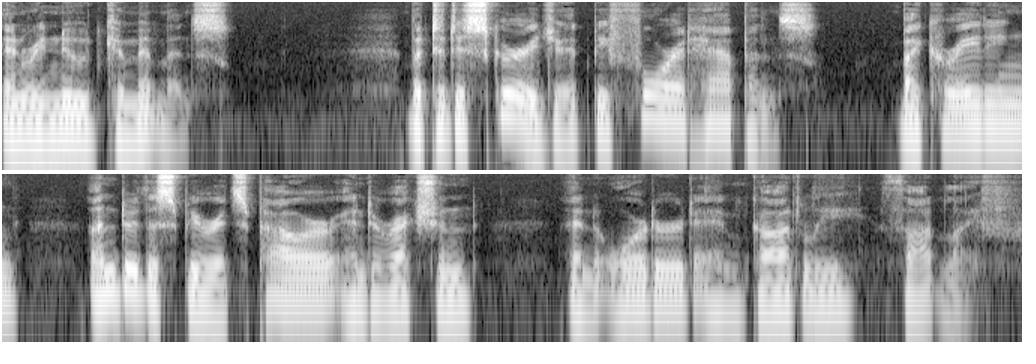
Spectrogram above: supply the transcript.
and renewed commitments but to discourage it before it happens by creating, under the Spirit's power and direction, an ordered and godly thought life.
